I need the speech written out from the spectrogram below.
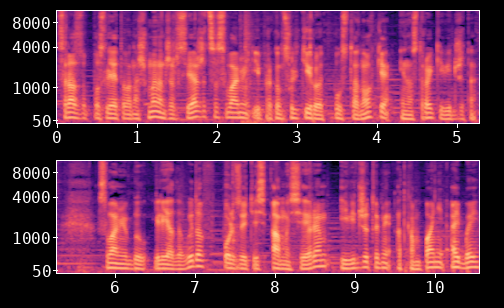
Сразу после этого наш менеджер свяжется с вами и проконсультирует по установке и настройке виджета. С вами был Илья Давыдов. Пользуйтесь AMA CRM и виджетами от компании iBay.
